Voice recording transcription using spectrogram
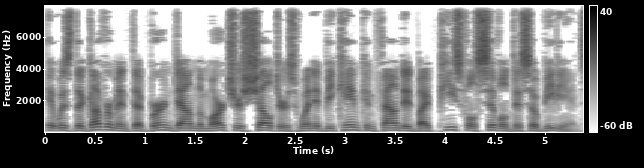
it was the government that burned down the marchers' shelters when it became confounded by peaceful civil disobedience.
